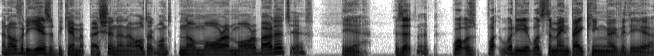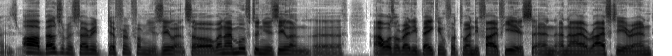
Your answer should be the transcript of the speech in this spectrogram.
and over the years, it became a passion and I always wanted to know more and more about it. Yes. Yeah. Is it what was what what do you what's the main baking over there? there... Oh, Belgium is very different from New Zealand. So when I moved to New Zealand, uh, I was already baking for 25 years, and and I arrived here and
